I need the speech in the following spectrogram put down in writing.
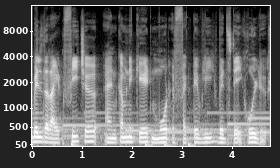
build the right feature, and communicate more effectively with stakeholders.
